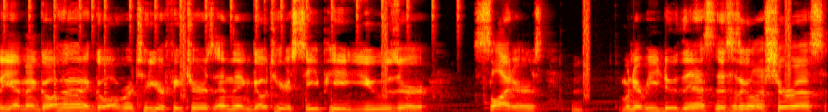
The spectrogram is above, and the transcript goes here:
So yeah, man, go ahead, go over to your features and then go to your CPU user sliders. Whenever you do this, this is going to assure us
